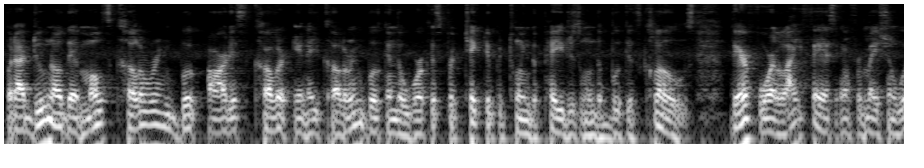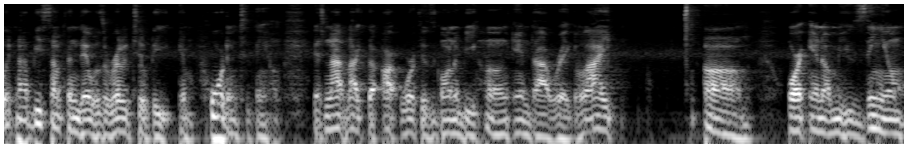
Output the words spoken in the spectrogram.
but I do know that most coloring book artists color in a coloring book and the work is protected between the pages when the book is closed. Therefore, light fast information would not be something that was relatively important to them. It's not like the artwork is going to be hung in direct light um, or in a museum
